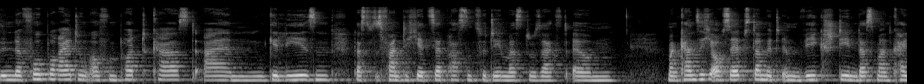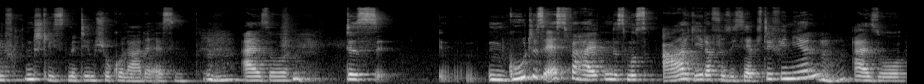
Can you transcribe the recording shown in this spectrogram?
in der Vorbereitung auf den Podcast ähm, gelesen, das, das fand ich jetzt sehr passend zu dem, was du sagst. Ähm, man kann sich auch selbst damit im Weg stehen, dass man keinen Frieden schließt mit dem Schokoladeessen. Mhm. Also das ein gutes Essverhalten, das muss A, jeder für sich selbst definieren. Mhm. Also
